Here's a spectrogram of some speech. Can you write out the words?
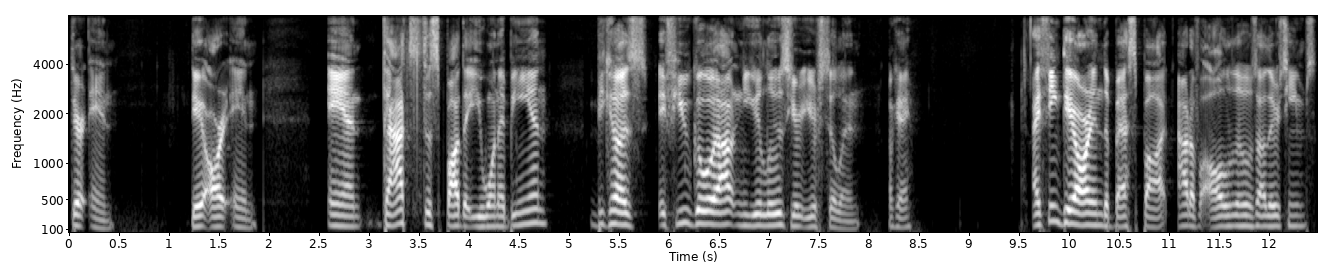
they're in. They are in, and that's the spot that you want to be in because if you go out and you lose, you're you're still in. Okay. I think they are in the best spot out of all of those other teams.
